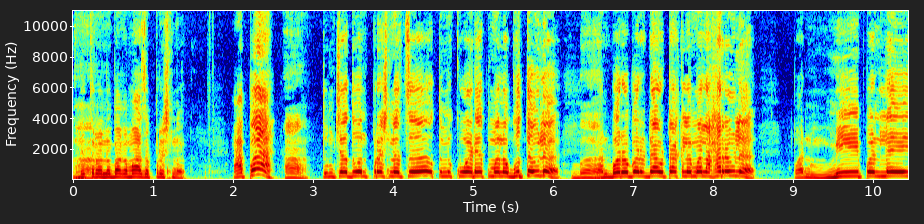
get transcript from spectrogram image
मित्रांनो बघा माझा प्रश्न. आपा हा. तुमच्या दोन प्रश्नाचं तुम्ही कोड्यात मला गुतवलं बर. आणि बरोबर डाव टाकलं मला हरवलं. पण मी पण लय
